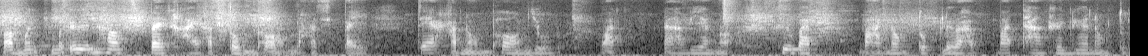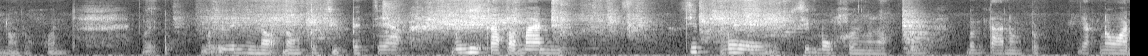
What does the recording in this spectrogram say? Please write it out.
พอมือมืออื่นเฮาสิไปขายขนมพร้อมแล้วก็สิไป แจกขนมพร้อมอยู่วัดนาเวียงเนาะคือบัตรบ้านนองตุกหรือว่าบัตรทางคืนเฮือนนองตุกเนาะทุกคนมือมืออื่นนี่เนาะน้องตุกสิไปแจกมื้อนี้ก็ประมาณสิบโมงสิบโมงครึ่งแล้วเนาะเบิ่งเบิ่งตาน้องตุกอยากนอน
